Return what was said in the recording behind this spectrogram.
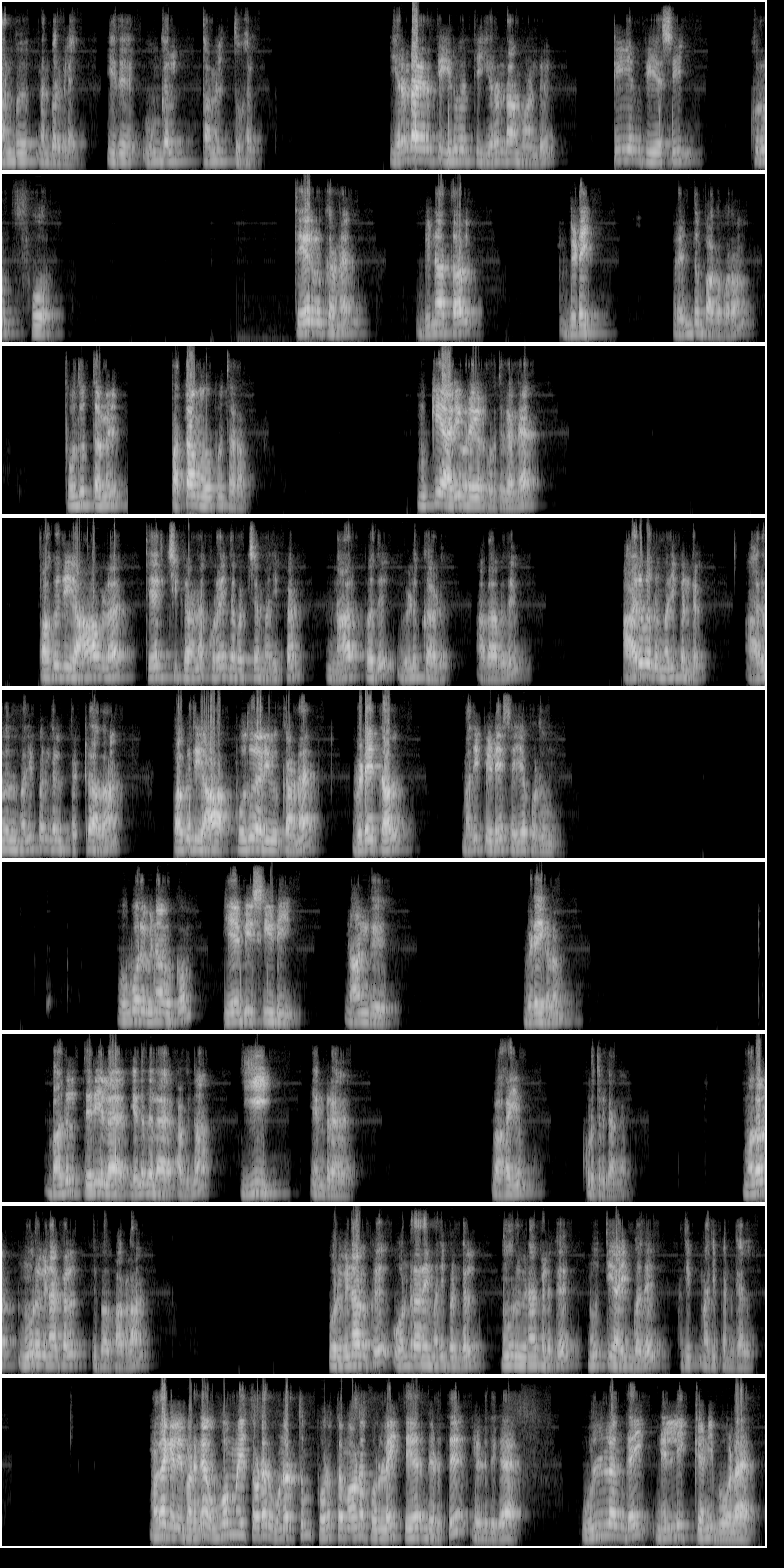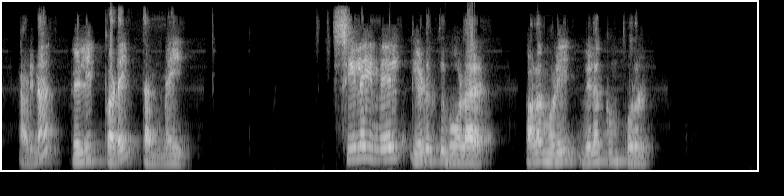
அன்பு நண்பர்களே இது உங்கள் தமிழ் துகள். இரண்டாயிரத்தி இருபத்தி இரண்டாம் ஆண்டு டிஎன்பிஎஸ்சி குரூப் ஃபோர் தேர்வுக்கான வினாத்தாள் விடை ரெண்டும் பார்க்க போகிறோம் பொது தமிழ் பத்தாம் வகுப்பு தரம். முக்கிய அறிவுரைகள் கொடுத்துருக்காங்க. பகுதி ஆவில் தேர்ச்சிக்கான குறைந்தபட்ச மதிப்பெண் நாற்பது விழுக்காடு. அதாவது அறுபது மதிப்பெண்கள். அறுபது மதிப்பெண்கள் பெற்றாதான் பகுதி ஆ பொது அறிவுக்கான விடைத்தாள் மதிப்பீடே செய்யப்படும். ஒவ்வொரு வினாவுக்கும் ஏபிசிடி நான்கு விடைகளும் பதில் தெரியல எழுதல அப்படின்னா இ என்ற வகையும் கொடுத்துருக்காங்க. முதல் நூறு வினாக்கள் இப்போ பார்க்கலாம். ஒரு வினாவுக்கு ஒன்றரை மதிப்பெண்கள் நூறு வினாக்களுக்கு நூத்தி ஐம்பது மதி மதிப்பெண்கள். மத கேள்வி பாருங்க. உவமை தொடர் உணர்த்தும் பொருத்தமான பொருளை தேர்ந்தெடுத்து எழுதுக. உள்ளங்கை நெல்லிக்கனி போல. அப்படின்னா வெளிப்படை தன்மை சிலை மேல் எழுத்து போல பழமொழி விளக்கும் பொருள்.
